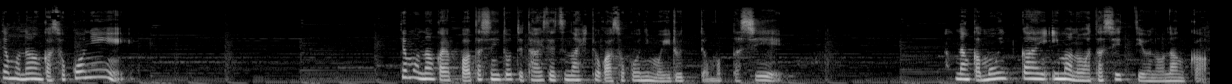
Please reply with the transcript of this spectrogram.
でもなんかそこにでもなんかやっぱ私にとって大切な人がそこにもいるって思ったしなんかもう一回今の私っていうのをなんか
